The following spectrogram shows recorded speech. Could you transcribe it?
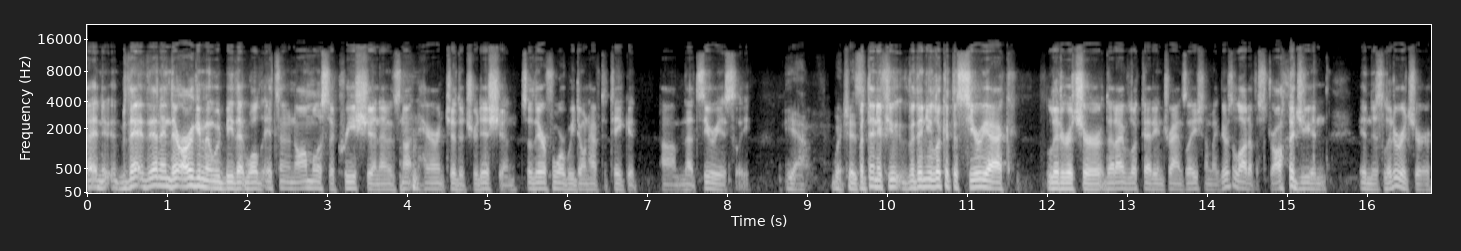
And then in their argument would be that, well, it's an anomalous accretion and it's not inherent to the tradition. So therefore, we don't have to take it um, that seriously. Yeah. Which is. But then if you, but then you look at the Syriac literature that I've looked at in translation, I'm like, there's a lot of astrology in, in this literature,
